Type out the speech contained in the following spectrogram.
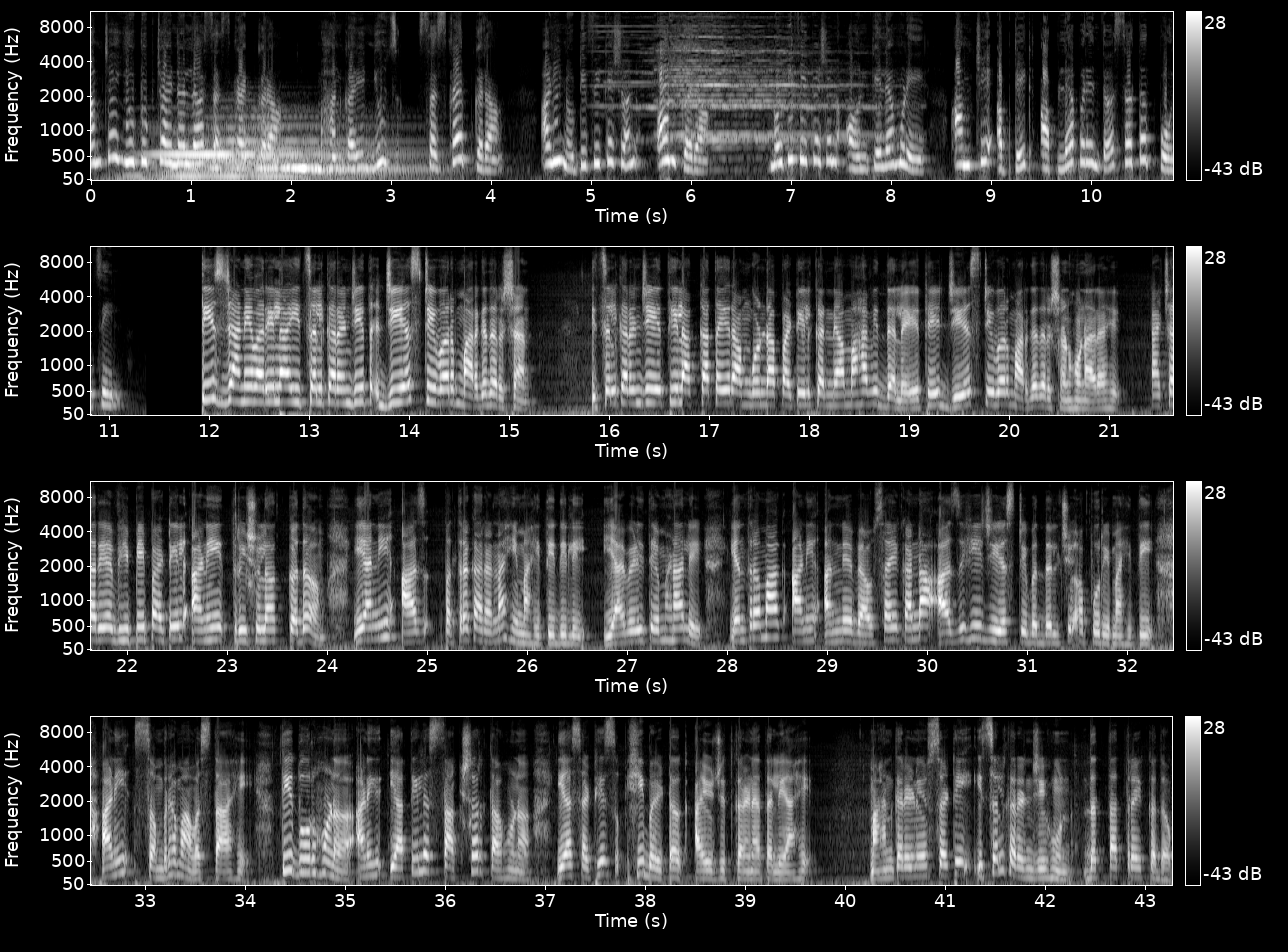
आमच्या यूट्यूब चॅनलला सबस्क्राईब करा. महानकारी न्यूज सबस्क्राईब करा आणि नोटिफिकेशन ऑन करा. नोटिफिकेशन ऑन केल्यामुळे आमचे अपडेट आपल्यापर्यंत सतत पोहोचेल. तीस जानेवारीला इचलकरंजीत जीएसटीवर मार्गदर्शन. इचलकरंजी येथील अक्काताई रामगोंडा पाटील कन्या महाविद्यालय येथे जीएसटीवर मार्गदर्शन होणार आहे. आचार्य व्ही पी पाटील आणि त्रिशुला कदम यांनी आज पत्रकारांना ही माहिती दिली. यावेळी ते म्हणाले यंत्रमाग आणि अन्य व्यावसायिकांना आजही जीएसटी बद्दलची अपुरी माहिती आणि संभ्रमावस्था आहे. ती दूर होणं आणि यातील साक्षरता होणं यासाठीच ही बैठक आयोजित करण्यात आली आहे. महानकरी न्यूजसाठी इचलकरंजीहून दत्तात्रय कदम.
